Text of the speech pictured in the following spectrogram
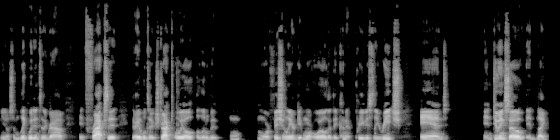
you know some liquid into the ground. It fracks it. They're able to extract oil a little bit more efficiently or get more oil that they couldn't previously reach. And in doing so, it like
